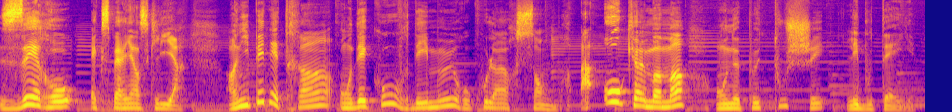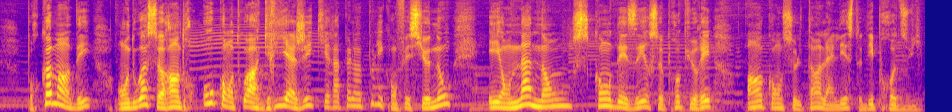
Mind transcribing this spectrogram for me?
Zéro expérience client En y pénétrant, on découvre des murs aux couleurs sombres. À aucun moment, on ne peut toucher les bouteilles. Pour commander, on doit se rendre au comptoir grillagé qui rappelle un peu les confessionnaux et on annonce qu'on désire se procurer en consultant la liste des produits.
